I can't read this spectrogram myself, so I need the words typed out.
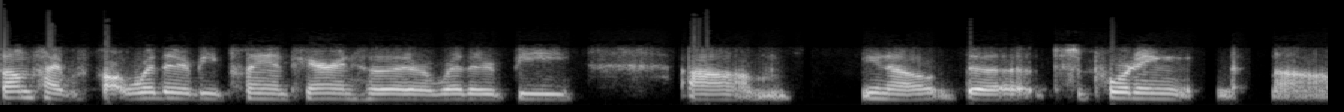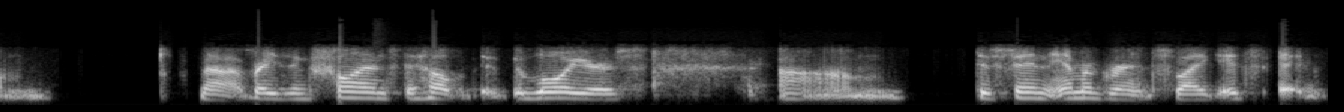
some type of whether it be Planned Parenthood or whether it be, um, you know, the supporting, um, uh, raising funds to help lawyers um, defend immigrants. Like it's it,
